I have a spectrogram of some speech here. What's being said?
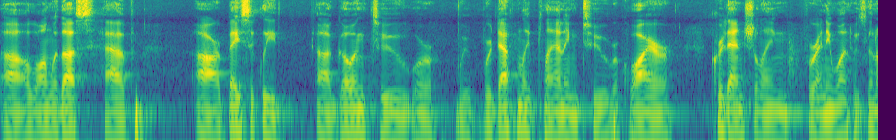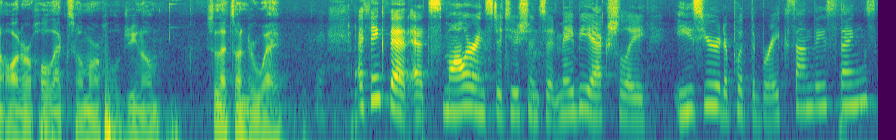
uh, along with us, have are basically uh, going to, or we, we're definitely planning to require credentialing for anyone who's going to order a whole exome or a whole genome. So that's underway. I think that at smaller institutions, it may be actually easier to put the brakes on these things.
